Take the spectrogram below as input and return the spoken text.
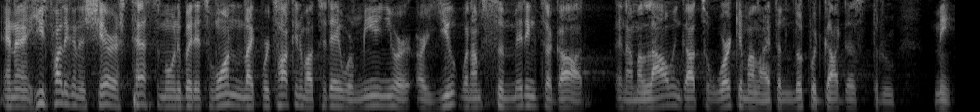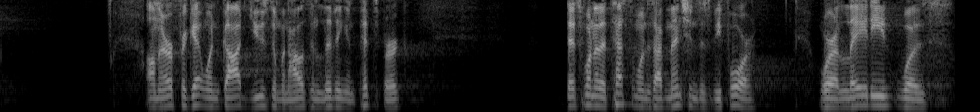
And uh, he's probably going to share his testimony, but it's one like we're talking about today where me and you are, are you, when I'm submitting to God and I'm allowing God to work in my life and look what God does through me. I'll never forget when God used him when I was living in Pittsburgh. That's one of the testimonies I've mentioned this before, where a lady was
